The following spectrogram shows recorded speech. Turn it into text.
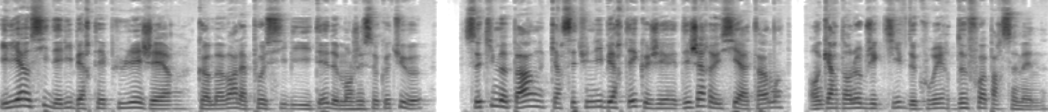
Il y a aussi des libertés plus légères, comme avoir la possibilité de manger ce que tu veux. Ce qui me parle car c'est une liberté que j'ai déjà réussi à atteindre en gardant l'objectif de courir deux fois par semaine.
